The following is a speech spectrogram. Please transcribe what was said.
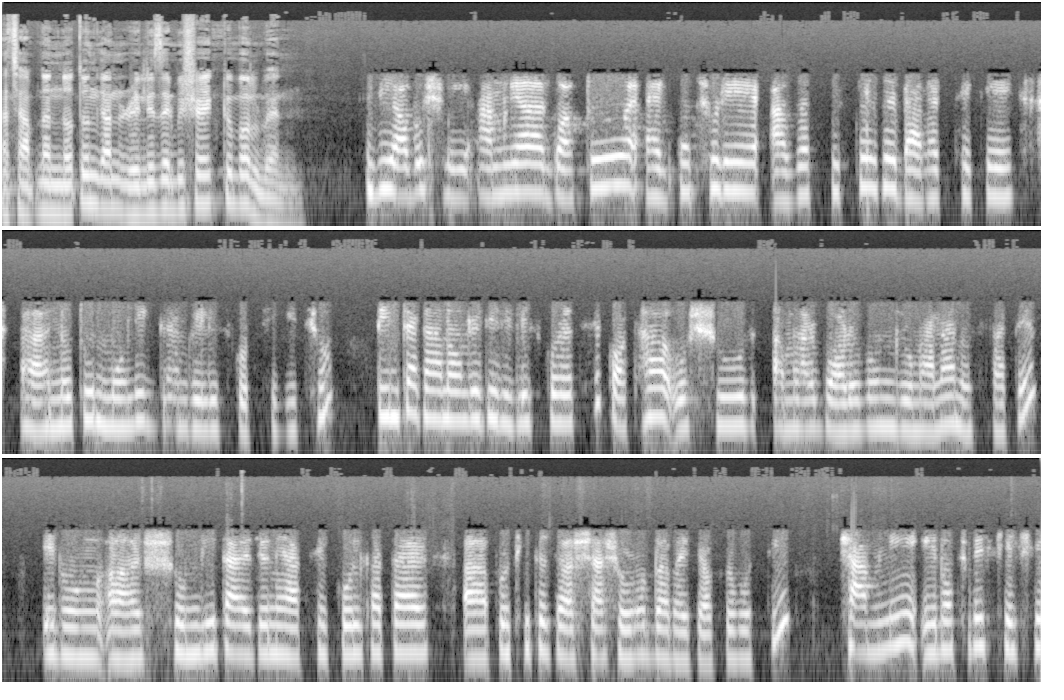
আচ্ছা আপনার নতুন গান রিলিজের বিষয়ে একটু বলবেন? জি অবশ্যই। আমরা গত এক বছরে আজাদ সিস্টার্স এর ব্যানার থেকে নতুন মৌলিক গান রিলিজ করছি কিছু। তিনটা গান অলরেডি রিলিজ করেছে। কথা ও সুর আমার বড় বোন রুমানা নুসরাতের এবং সংগীত আয়োজনে আছে কলকাতার প্রথিত চর্চা সৌরভ বাবাই চক্রবর্তী। সামনে এবছরের শেষে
